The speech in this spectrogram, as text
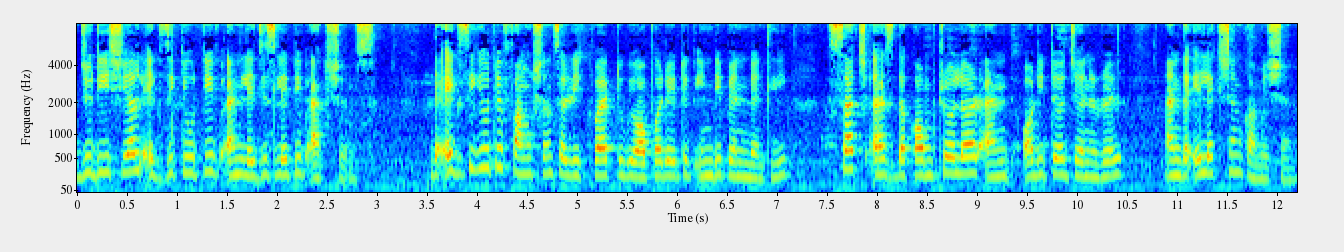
judicial, executive, and legislative actions. The executive functions are required to be operated independently, such as the Comptroller and Auditor General and the Election Commission.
